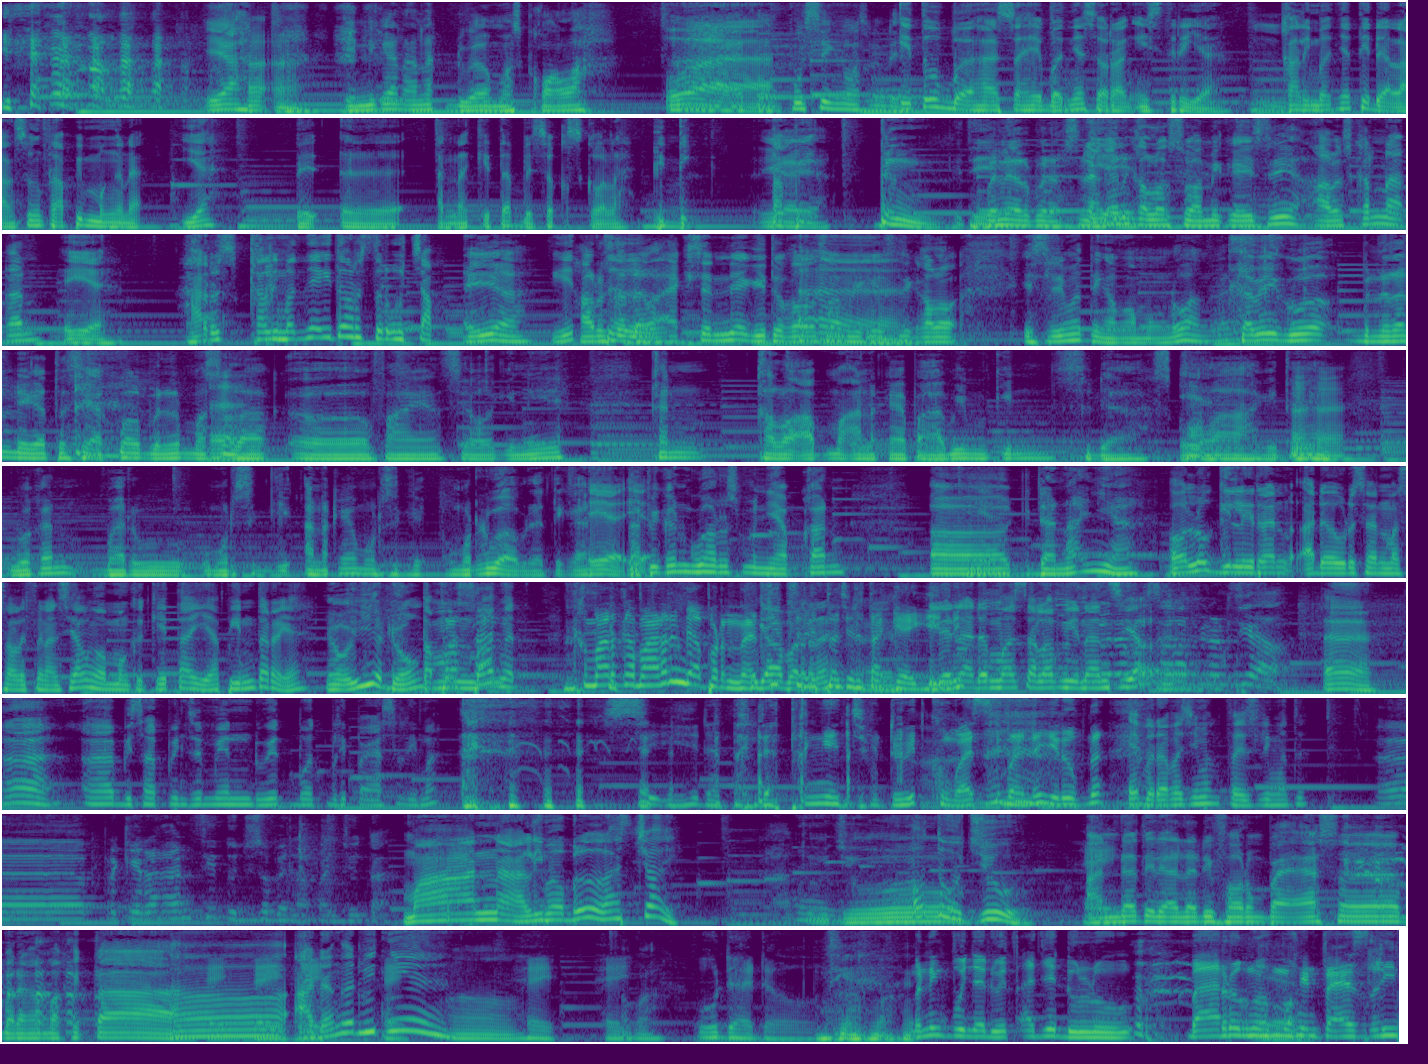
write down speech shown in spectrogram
Ya, ini kan anak dua mau sekolah. Wah. Nah, itu pusing langsung dia. Itu bahasa hebatnya seorang istri ya. Kalimatnya tidak langsung tapi mengena. Ya, be- eh, anak kita besok sekolah. Titik. Iya, tapi iya. deng gitu ya. Benar-benar. Sedangkan Iya. kalau suami ke istri harus kena kan? Iya. Harus kalimatnya itu harus terucap. Iya, Gitu. harus ada actionnya gitu kalau suami ke istri. Kalau istri mah tinggal ngomong doang kan. Tapi gue beneran deh kata si Akmal bener masalah eh, financial gini. Kan kalau sama anaknya Pak Abi mungkin sudah sekolah Iya. gitu ya. Aha. Gue kan baru umur segi, anaknya umur segi, umur dua berarti kan. Iya, Tapi iya. kan gue harus menyiapkan eh, dananya. Oh lu giliran ada urusan masalah finansial ngomong ke kita ya pinter ya. Ya iya dong. Perasaan banget. Kemarin-kemarin nggak pernah Nggak pernah. cerita-cerita kayak gini. Dan ada masalah finansial. Masalah finansial. Eh, Ah, ah, bisa pinjemin duit buat beli PS5? sih datang datangnya jam duit ku masih banyak hirupna eh berapa sih man PS5 tuh? Eh, perkiraan sih 7 sampai 8 juta. Mana? 15 coy. Tujuh. Oh 7. Anda tidak ada di forum PS eh, bareng sama kita. Oh, hey, hey, ada nggak duitnya? Oh. Hey, hey, Apa? udah dong. Mending punya duit aja dulu, baru ngomongin PS5.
